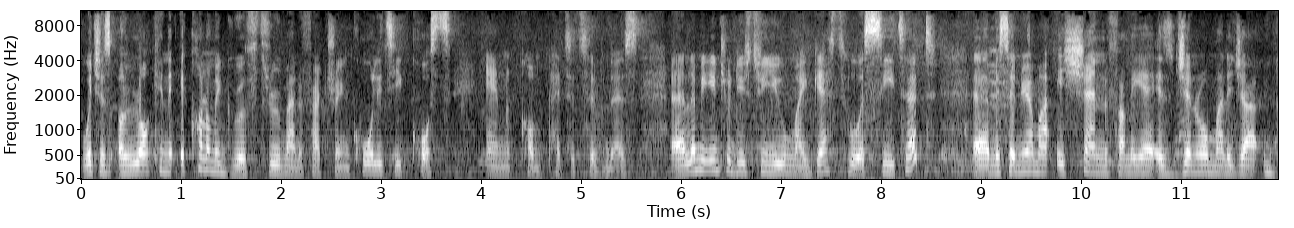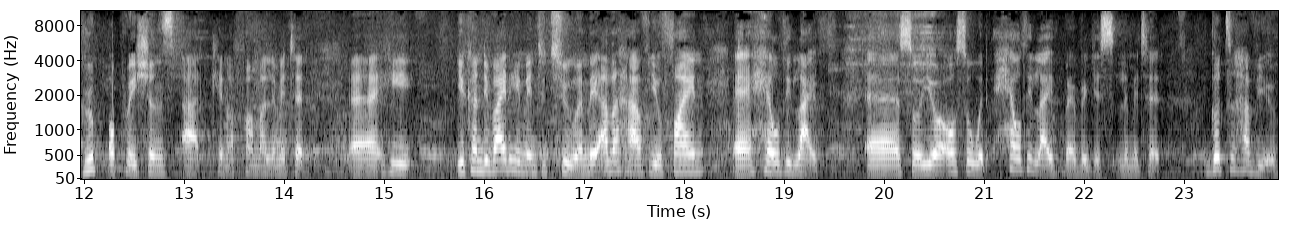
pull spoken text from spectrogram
which is unlocking economic growth through manufacturing, quality, costs, and competitiveness. Uh, let me introduce to you my guests who are seated. Uh, Mr. Nneoma Ishen Fameye is General Manager, Group Operations at Kinapharma Limited. Uh, he, you can divide him into two, and the other half you'll find Healthy Life. Uh, so you're also with Healthy Life Beverages Limited. Good to have you.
